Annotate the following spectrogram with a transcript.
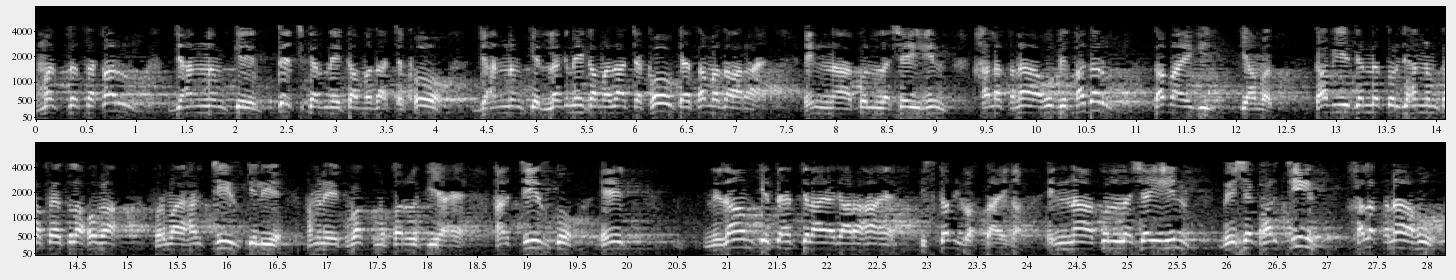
مست سقر، جہنم کے ٹچ کرنے کا مزہ چکھو، جہنم کے لگنے کا مزہ چکھو، کیسا مزہ آ رہا ہے، انا کل شیء خلقناہ بقدر، کب آئے گی قیامت، کب یہ جنت اور جہنم کا فیصلہ ہوگا، فرمایا ہر چیز کے لیے ہم نے ایک وقت مقرر کیا ہے، ہر چیز کو ایک نظام کے تحت چلایا جا رہا ہے، اس کا بھی وقت آئے گا۔ انا کل شیء بے شک ہر چیز خلق نہ ہو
